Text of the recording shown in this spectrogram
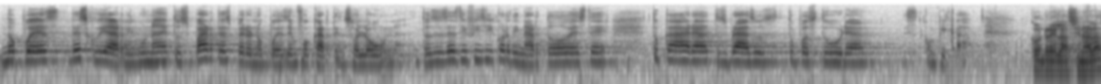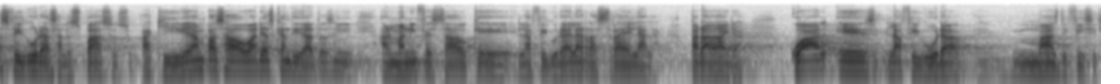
no puedes descuidar ninguna de tus partes, pero no puedes enfocarte en solo una. Entonces es difícil coordinar todo este, tu cara, tus brazos, tu postura, es complicado. Con relación a las figuras, a los pasos, aquí han pasado varias candidatas y han manifestado que la figura de la rastra del ala. Para Daira, ¿cuál es la figura eh, más difícil?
